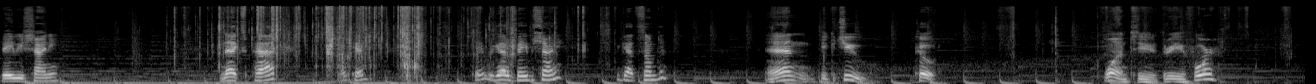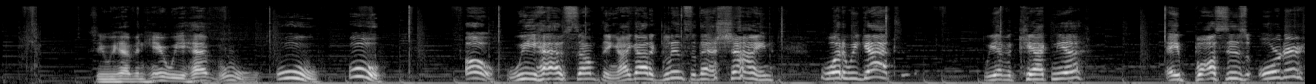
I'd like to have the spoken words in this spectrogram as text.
baby shiny. Next pack. Okay. Okay, we got a baby shiny. We got something. And Pikachu. Code. One, two, three, four. See we have in here, we have, ooh, ooh, ooh. Oh, we have something. I got a glimpse of that shine. What do we got? We have a Cacnea, a boss's order.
